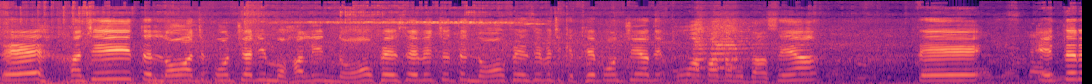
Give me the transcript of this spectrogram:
ਤੇ ਹਾਂਜੀ, ਤੇ ਲੋ ਅੱਜ ਪਹੁੰਚਿਆ ਜੀ ਮੋਹਾਲੀ 9 ਫੇਸ ਦੇ ਵਿੱਚ ਤੇ 9 ਫੇਸ ਦੇ ਵਿੱਚ ਕਿੱਥੇ ਪਹੁੰਚੇ ਆ ਤੇ ਉਹ ਆਪਾਂ ਤੁਹਾਨੂੰ ਦੱਸਦੇ ਆ। ਤੇ ਇੱਧਰ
